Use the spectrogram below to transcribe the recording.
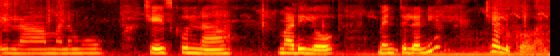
ఇలా మనము చేసుకున్న మడిలో మెంతులని చల్లుకోవాలి.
